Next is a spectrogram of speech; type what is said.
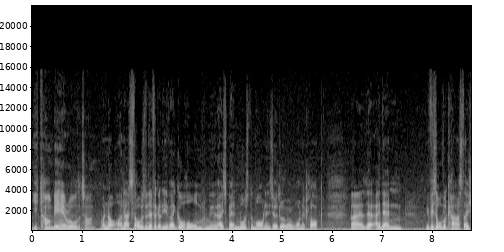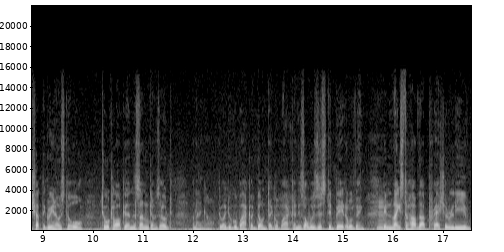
you can't be here all the time. Well, no, and that's always the difficulty. If I go home from here, I spend most of the mornings here till about one o'clock. Uh, I then, if it's overcast, I shut the greenhouse door. Two o'clock, then the sun comes out, and I think, oh, do I do go back or don't I go back? And it's always this debatable thing. Hmm. Been nice to have that pressure relieved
